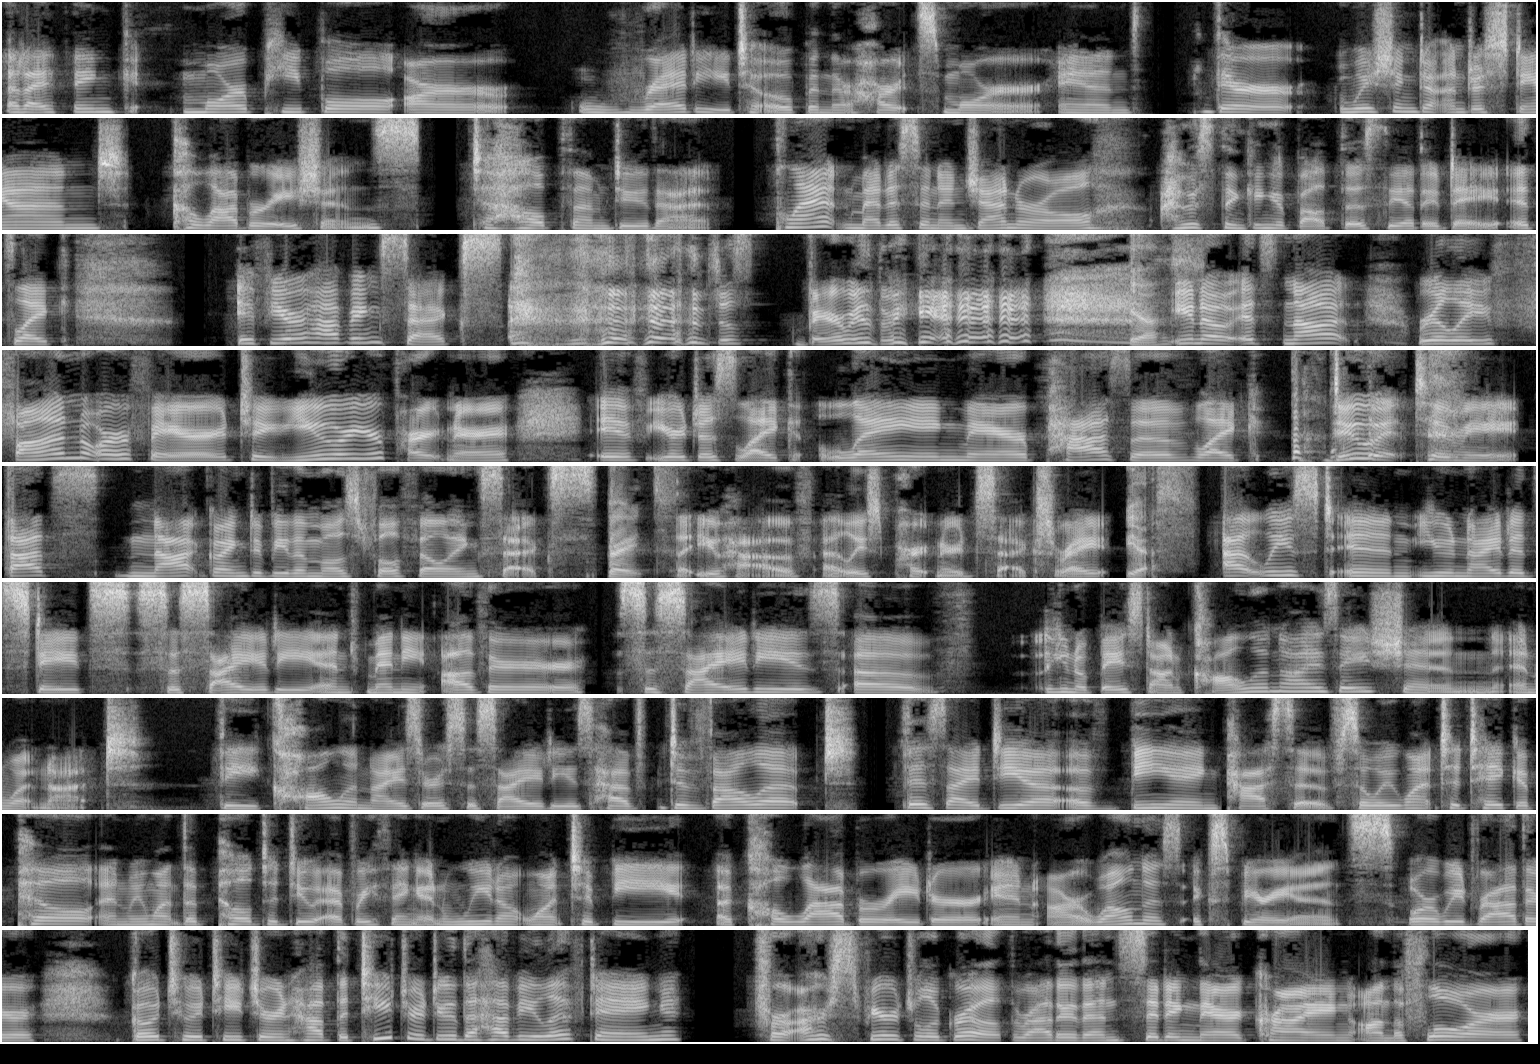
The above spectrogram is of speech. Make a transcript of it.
But I think more people are ready to open their hearts more and they're wishing to understand collaborations to help them do that. Plant medicine in general, I was thinking about this the other day. It's like if you're having sex, just bear with me. Yes. You know, it's not really fun or fair to you or your partner if you're just like laying there passive, like, do it to me. That's not going to be the most fulfilling sex Right. that you have, at least partnered sex, right? Yes. at least in United States society and many other societies of, you know, based on colonization and whatnot, the colonizer societies have developed this idea of being passive. So we want to take a pill and we want the pill to do everything and we don't want to be a collaborator in our wellness experience. Or we'd rather go to a teacher and have the teacher do the heavy lifting for our spiritual growth rather than sitting there crying on the floor,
